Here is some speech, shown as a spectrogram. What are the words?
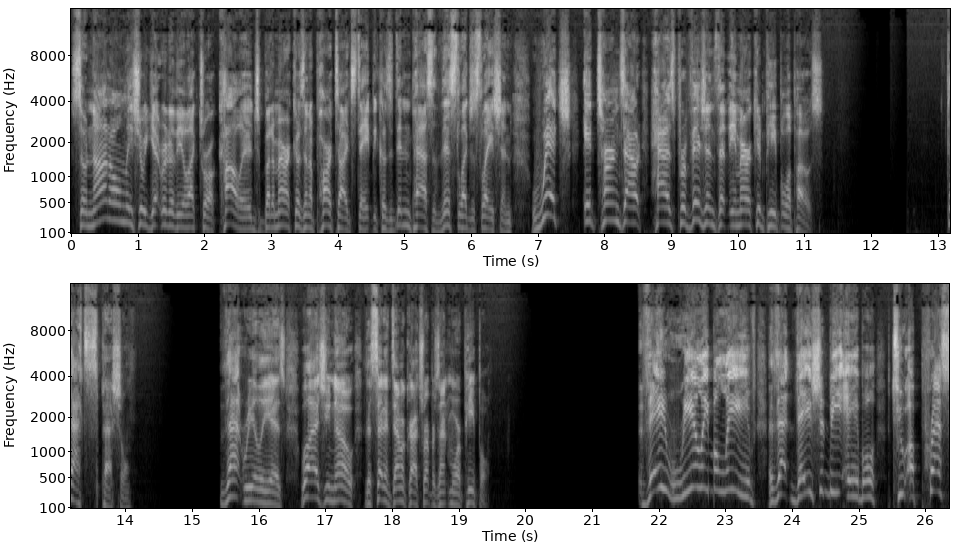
So not only should we get rid of the electoral college, but America's an apartheid state because it didn't pass this legislation, which it turns out has provisions that the American people oppose. That's special. That really is. Well, as you know, the Senate Democrats represent more people. They really believe that they should be able to oppress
